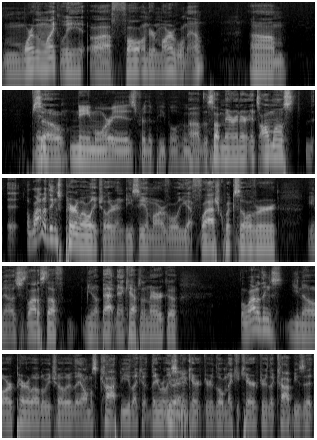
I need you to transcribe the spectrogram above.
more than likely uh, fall under Marvel now. Um, so. And Namor is for the people who Uh, the Submariner. It's almost a lot of things parallel each other in DC and Marvel. You got Flash, Quicksilver. You know, it's just a lot of stuff. You know, Batman, Captain America. A lot of things, you know, are parallel to each other. They almost copy. Like they release a Right. good character, they'll make a character that copies it.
